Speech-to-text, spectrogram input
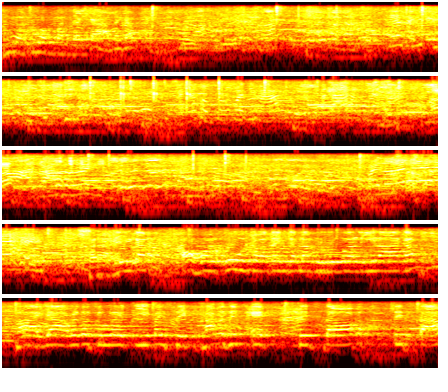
เพื่อร่วมบรรยากาศนะครับไปเลยขณะนี้ครับโอ้โหอู้จอเป็นกำลังรัวลีลาครับท่ายากแล้วก็สุรวยจีไปสิบครั้งสิบเอ็ดสิบสองสิบสาม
